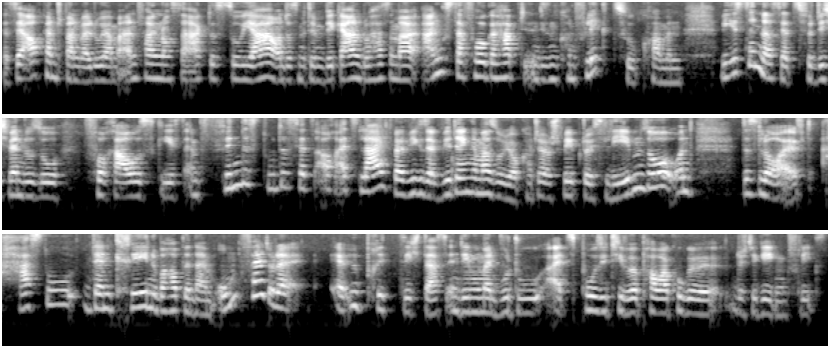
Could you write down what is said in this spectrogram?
Das ist ja auch ganz spannend, weil du ja am Anfang noch sagtest, so ja, und das mit dem Vegan, du hast immer Angst davor gehabt, in diesen Konflikt zu kommen. Wie ist denn das jetzt für dich, wenn du so vorausgehst? Empfindest du das jetzt auch als leicht? Weil, wie gesagt, wir denken immer so, ja, Katja schwebt durchs Leben so und das läuft. Hast du denn Krähen überhaupt in deinem Umfeld oder erübrigt sich das in dem Moment, wo du als positive Powerkugel durch die Gegend fliegst?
